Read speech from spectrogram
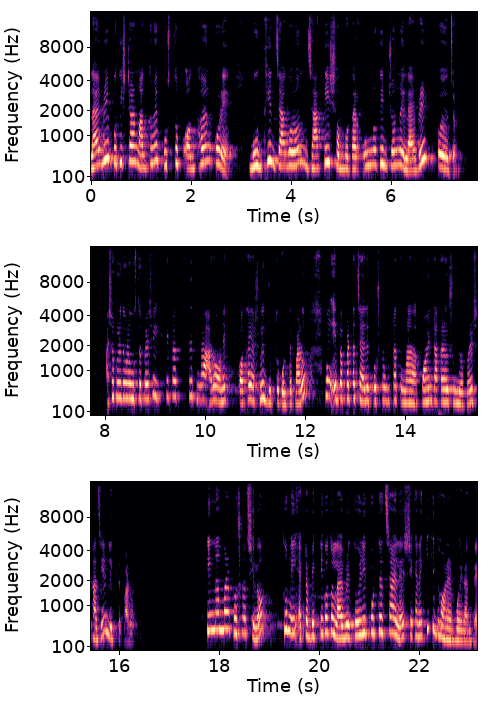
লাইব্রেরি প্রতিষ্ঠার মাধ্যমে পুস্তক অধ্যয়ন করে বুদ্ধির জাগরণ, জাতি সভ্যতার উন্নতির জন্যই লাইব্রেরির প্রয়োজন। আশা করি তোমরা বুঝতে পেরেছ, এটাতে তোমরা আরও অনেক কথাই আসলে যুক্ত করতে পারো এবং এই ব্যাপারটা চাইলে প্রশ্নটা তোমরা পয়েন্ট আকারেও সুন্দর করে সাজিয়ে লিখতে পারো। তিন নাম্বার প্রশ্ন ছিল তুমি একটা ব্যক্তিগত লাইব্রেরি তৈরি করতে চাইলে সেখানে কি কি ধরনের বই রাখবে?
